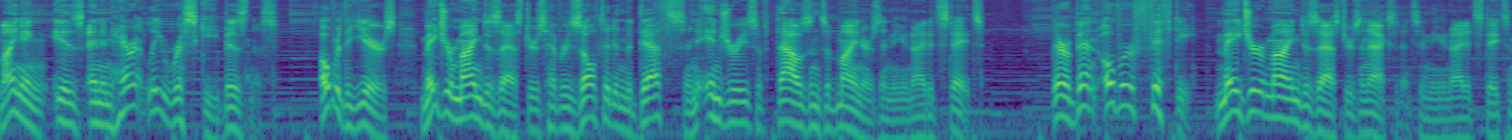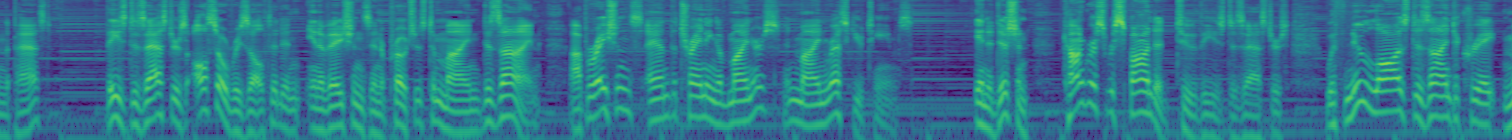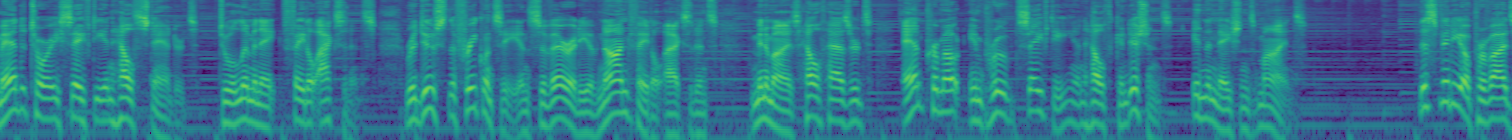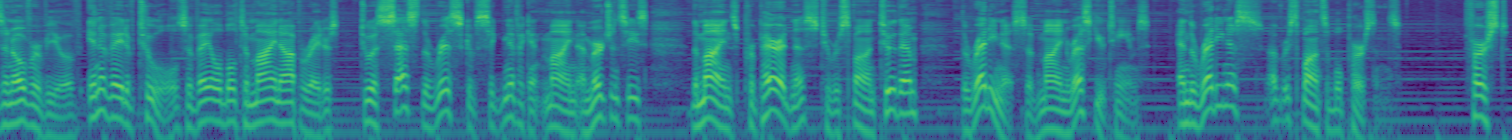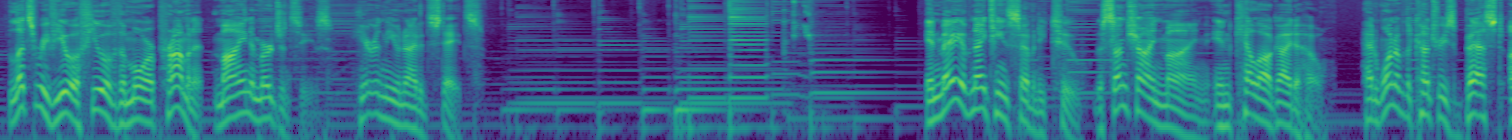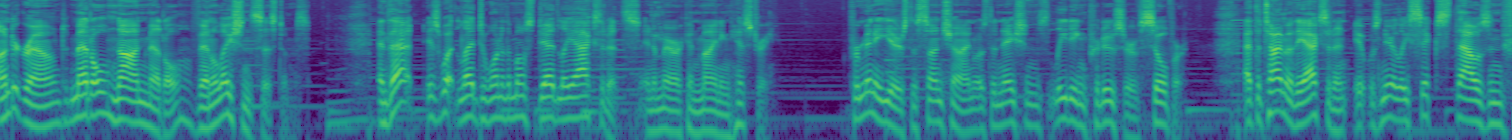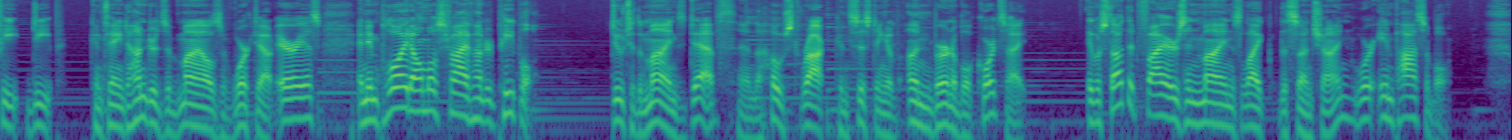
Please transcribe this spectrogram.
Mining is an inherently risky business. Over the years, major mine disasters have resulted in the deaths and injuries of thousands of miners in the United States. There have been over 50 major mine disasters and accidents in the United States in the past. These disasters also resulted in innovations in approaches to mine design, operations, and the training of miners and mine rescue teams. In addition, Congress responded to these disasters with new laws designed to create mandatory safety and health standards to eliminate fatal accidents, reduce the frequency and severity of non fatal accidents, minimize health hazards, and promote improved safety and health conditions in the nation's mines. This video provides an overview of innovative tools available to mine operators to assess the risk of significant mine emergencies, the mine's preparedness to respond to them, the readiness of mine rescue teams, and the readiness of responsible persons. First, let's review a few of the more prominent mine emergencies here in the United States. In May of 1972, the Sunshine Mine in Kellogg, Idaho, had one of the country's best underground metal non metal ventilation systems. And that is what led to one of the most deadly accidents in American mining history. For many years, the Sunshine was the nation's leading producer of silver. At the time of the accident, it was nearly 6,000 feet deep, contained hundreds of miles of worked out areas, and employed almost 500 people. Due to the mine's depth and the host rock consisting of unburnable quartzite, it was thought that fires in mines like the Sunshine were impossible.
